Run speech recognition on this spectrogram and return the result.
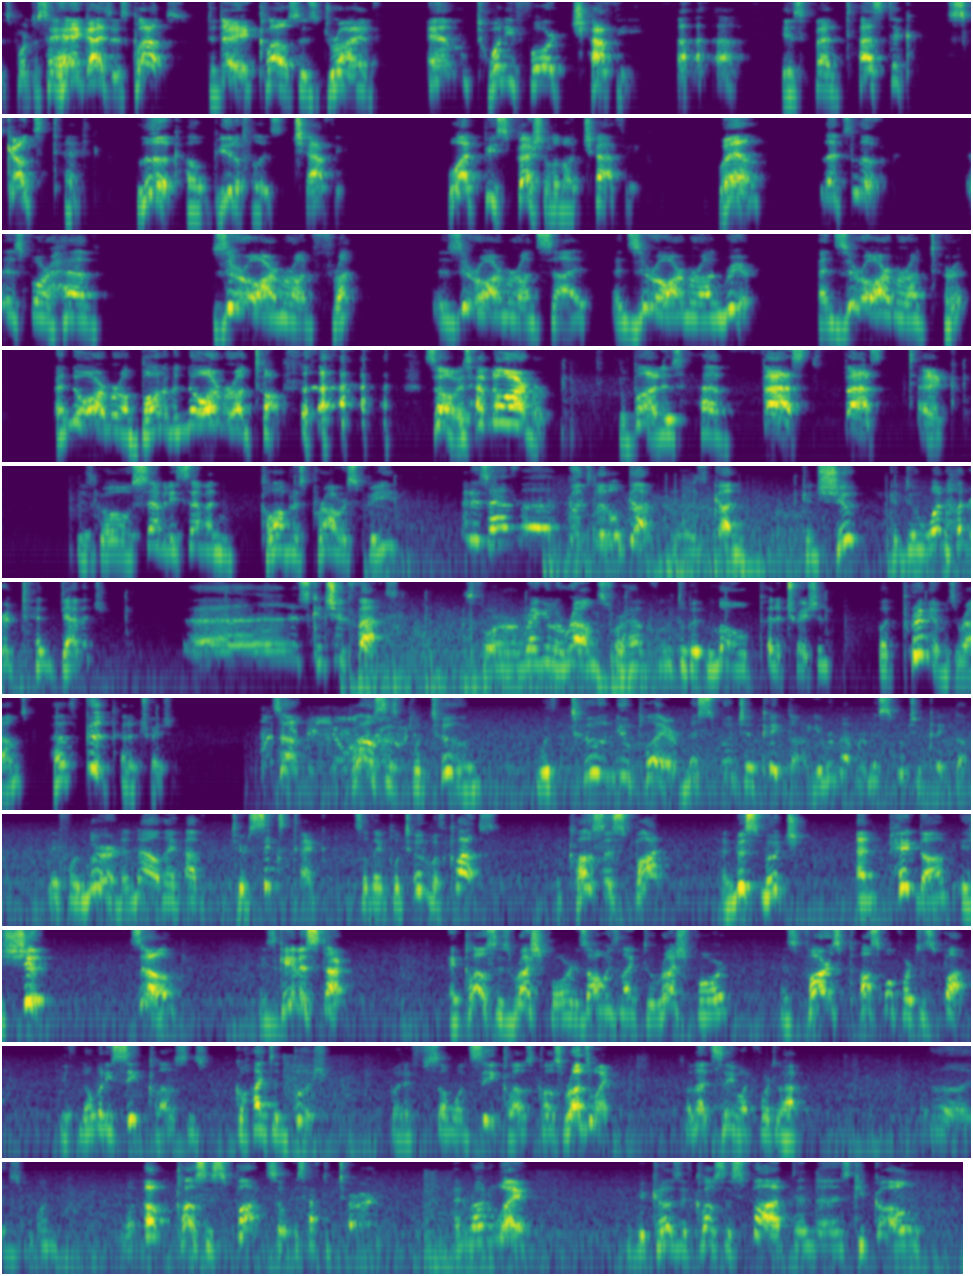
The sport to say, hey guys, it's Claus. Today, Claus's drive M24 Chaffee. His fantastic Scouts tank. Look how beautiful is Chaffee. What be special about Chaffee? Well, let's look. Is for have zero armor on front, zero armor on side, and zero armor on rear, and zero armor on turret, and no armor on bottom and no armor on top. so is have no armor, but is have fast, fast tank. Is go 77 kilometers per hour speed, and is have a good little gun. His gun can shoot, can do 110 damage, and it can shoot fast. It's for regular rounds, for have a little bit low penetration, but Premium's rounds have good penetration. So, Claus's platoon with two new player, Miss Smooch and Pig Dog. You remember Miss Smooch and Pig Dog. They for learn, and now they have tier 6 tank, so they platoon with Claus. And Claus's spot, and Miss Smooch and Pig Dog is shoot. So, his game is start. And Claus's rush forward is always like to rush forward as far as possible for to spot. If nobody see Claus, is go hides in bush. But if someone see Claus, Claus runs away. So let's see what for to happen. Uh, is one, one oh Claus is spot, so is have to turn and run away. Because if Claus is spot, then uh, is keep go,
